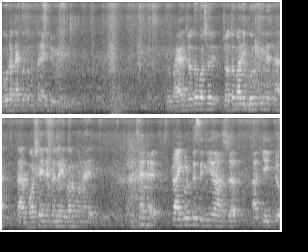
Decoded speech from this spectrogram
গরুটা দেখো তোমার তো থ্যাংক তো ভাইয়া যত বছর যতবারই গরু কিনে তার বসে এনে ফেলে এবার মনে হয় ট্রাই করতেছি নিয়ে আসার। আর কি একটু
